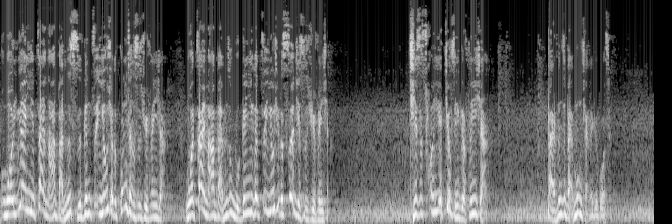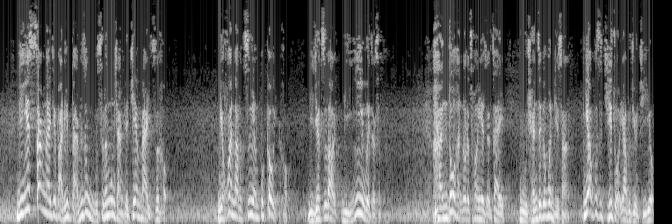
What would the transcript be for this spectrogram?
我愿意再拿百分之十跟最优秀的工程师去分享，我再拿百分之五跟一个最优秀的设计师去分享。其实创业就是一个分享百分之百梦想的一个过程。你一上来就把你百分之五十的梦想给贱卖之后，你换到的资源不够以后，你就知道你意味着什么。很多很多的创业者在股权这个问题上，要不是极左，要不就极右。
